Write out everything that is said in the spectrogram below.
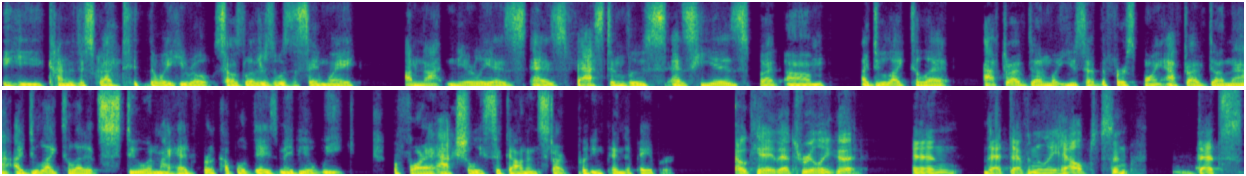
He kind of described the way he wrote sales letters was the same way. I'm not nearly as as fast and loose as he is, but um, I do like to let after I've done what you said, the first point. After I've done that, I do like to let it stew in my head for a couple of days, maybe a week, before I actually sit down and start putting pen to paper. Okay, that's really good, and that definitely helps. And that's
